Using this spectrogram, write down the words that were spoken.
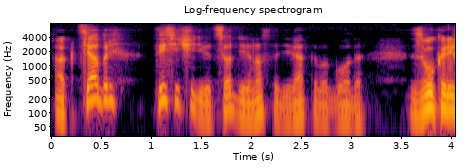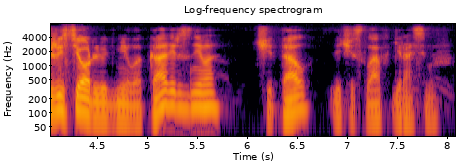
Октябрь 1999 года. Звукорежиссер Людмила Каверзнева читал Вячеслав Герасимов.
